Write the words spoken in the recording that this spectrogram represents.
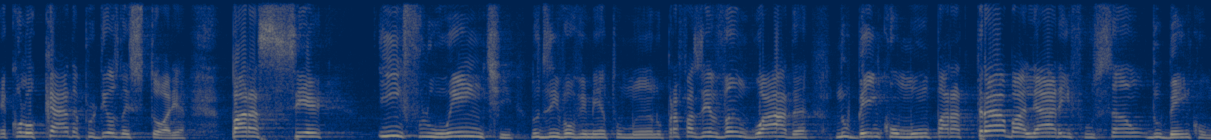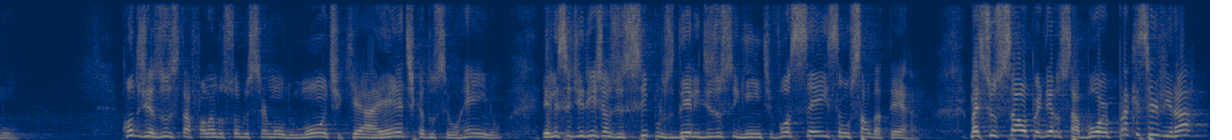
é colocada por Deus na história para ser influente no desenvolvimento humano, para fazer vanguarda no bem comum, para trabalhar em função do bem comum. Quando Jesus está falando sobre o Sermão do Monte, que é a ética do seu reino, ele se dirige aos discípulos dele e diz o seguinte: Vocês são o sal da terra. Mas se o sal perder o sabor, para que servirá?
